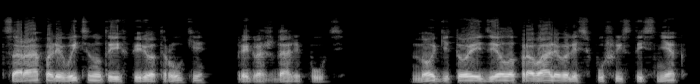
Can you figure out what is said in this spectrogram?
царапали вытянутые вперед руки, преграждали путь. Ноги то и дело проваливались в пушистый снег,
